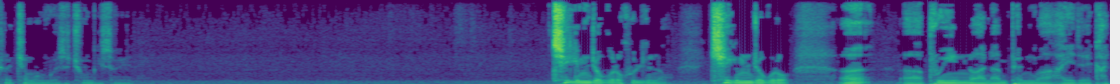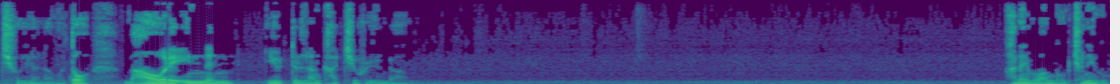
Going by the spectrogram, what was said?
철창망구에서 총기 소유해야 돼. 책임적으로 훈련하고 책임적으로 어? 어, 부인과 남편과 아이들 같이 훈련하고 또 마을에 있는 이웃들랑 같이 훈련도 하고 하나님 왕국 천의국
